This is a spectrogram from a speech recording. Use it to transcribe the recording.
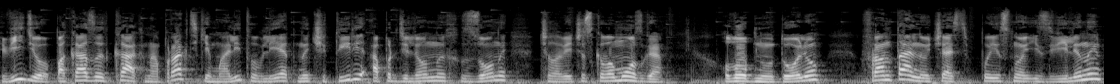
Видео показывает, как на практике молитва влияет на четыре определенных зоны человеческого мозга. Лобную долю, фронтальную часть поясной извилины,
